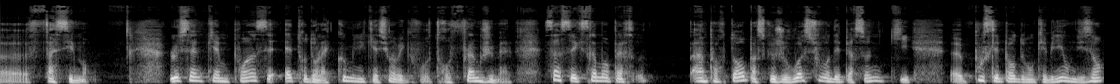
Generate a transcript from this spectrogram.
euh, facilement. Le cinquième point, c'est être dans la communication avec votre flamme jumelle. Ça, c'est extrêmement important parce que je vois souvent des personnes qui euh, poussent les portes de mon cabinet en me disant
